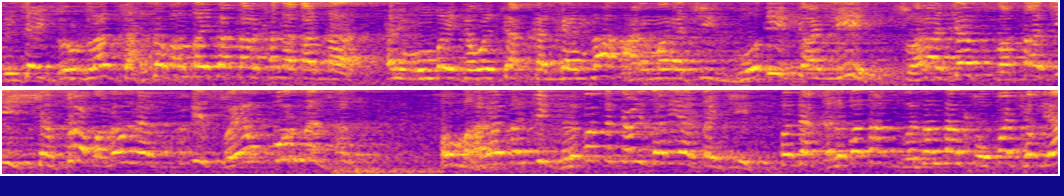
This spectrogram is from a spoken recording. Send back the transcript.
विजय दुर्गला जहाज बांधायचा कारखाना काढला. आणि मुंबई जवळच्या कल्याणला आरमाराची गोदी काढली. स्वराज्य स्वतःची शस्त्र बनवण्यासाठी स्वयंपूर्ण झालं. अहो, महाराजांची गणपत काळी झाली असायची. पण त्या गणपतात वजनदार सोपा ठेवल्या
